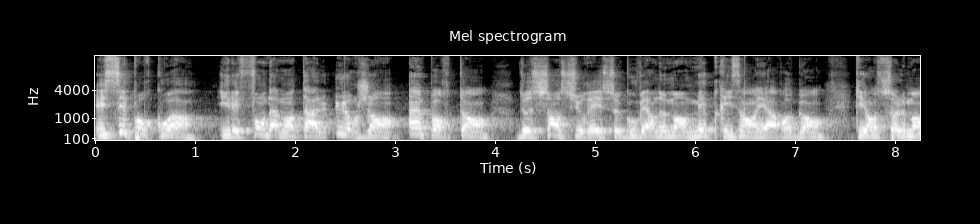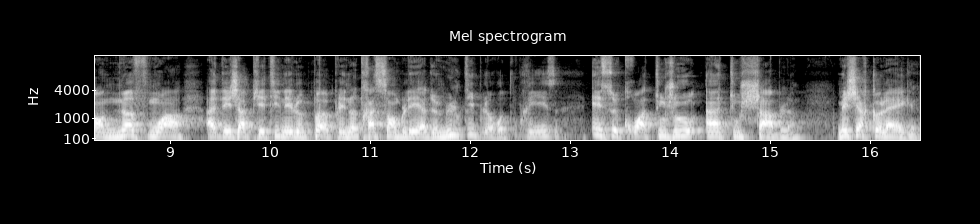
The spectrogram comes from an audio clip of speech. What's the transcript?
Et c'est pourquoi il est fondamental, urgent, important de censurer ce gouvernement méprisant et arrogant qui, en seulement neuf mois, a déjà piétiné le peuple et notre Assemblée à de multiples reprises et se croit toujours intouchable. Mes chers collègues,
